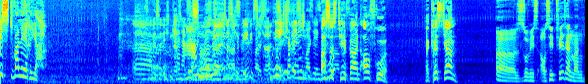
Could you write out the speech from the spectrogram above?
ist Valeria? Also ich keine Ahnung. Nicht. Babysitter. Nee, ich habe ihn nicht gesehen. Was ist hier für ein Aufruhr? Herr Christian! Äh, so wie es aussieht, fehlt ein Mann.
